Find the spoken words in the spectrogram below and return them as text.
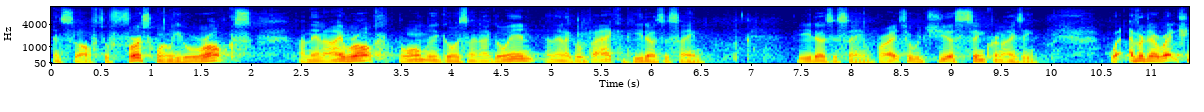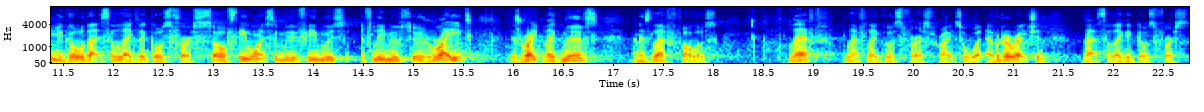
and soft. So first one, he rocks, and then I rock, boom, and it goes, and I go in, and then I go back, and he does the same. He does the same, right? So we're just synchronizing. Whatever direction you go, that's the leg that goes first. So if he wants to move, he moves, if Lee moves to his right, his right leg moves, and his left follows. Left, left leg goes first, right? So whatever direction, that's the leg that goes first.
